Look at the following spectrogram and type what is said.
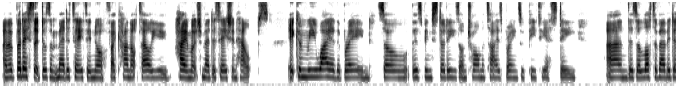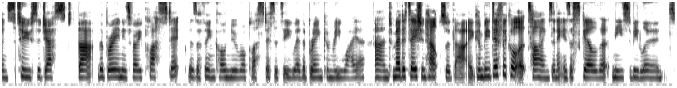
I'm a Buddhist that doesn't meditate enough. I cannot tell you how much meditation helps. It can rewire the brain. So, there's been studies on traumatized brains with PTSD and there's a lot of evidence to suggest that the brain is very plastic. There's a thing called neuroplasticity where the brain can rewire, and meditation helps with that. It can be difficult at times, and it is a skill that needs to be learnt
